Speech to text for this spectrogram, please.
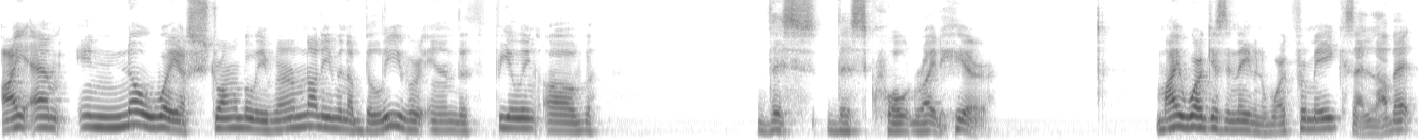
i am in no way a strong believer i'm not even a believer in the feeling of this this quote right here my work isn't even work for me because i love it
